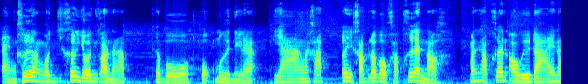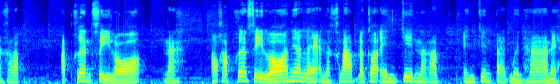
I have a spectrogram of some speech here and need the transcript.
แต่งเครื่องเครื่องยนต์ก่อนนะครับ เทอร์โบหกหมื่นอีกแล้ว ยางนะครับ เอ้ยขับระบบขับเคลื่อนเนาะมันขับเคลื่อน all wheel drive นะครับ ขับเคลื่อน4ล้อนะเอาขับเคลื่อน4ล้อเนี่ยแหละนะครับ แล้วก็ engine นะครับ engine 85,000เนี่ย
